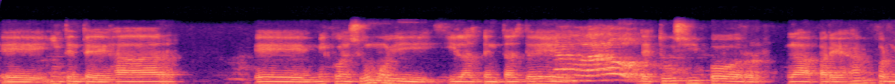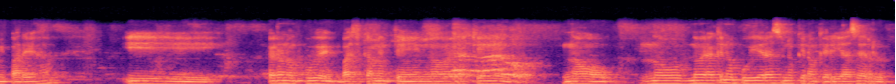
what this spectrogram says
eh, intenté dejar eh, mi consumo y, y, las ventas de, de Tusi por la pareja, por mi pareja, y, pero no pude, básicamente no era que no, no, no era que no pudiera, sino que no quería hacerlo.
